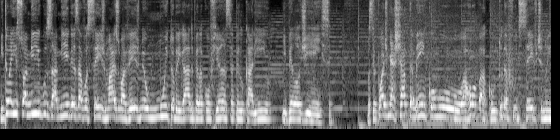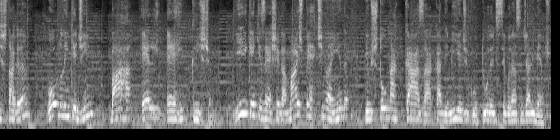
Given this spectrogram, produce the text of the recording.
Então é isso, amigos, amigas, a vocês mais uma vez, meu muito obrigado pela confiança, pelo carinho e pela audiência. Você pode me achar também como arroba Cultura Food Safety no Instagram ou no LinkedIn barra LR Christian. E quem quiser chegar mais pertinho ainda, eu estou na Casa Academia de Cultura de Segurança de Alimentos.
